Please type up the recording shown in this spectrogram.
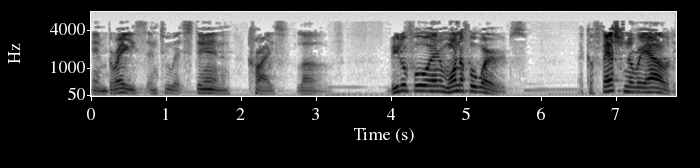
embrace and to extend Christ's love. Beautiful and wonderful words, a confessional reality,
